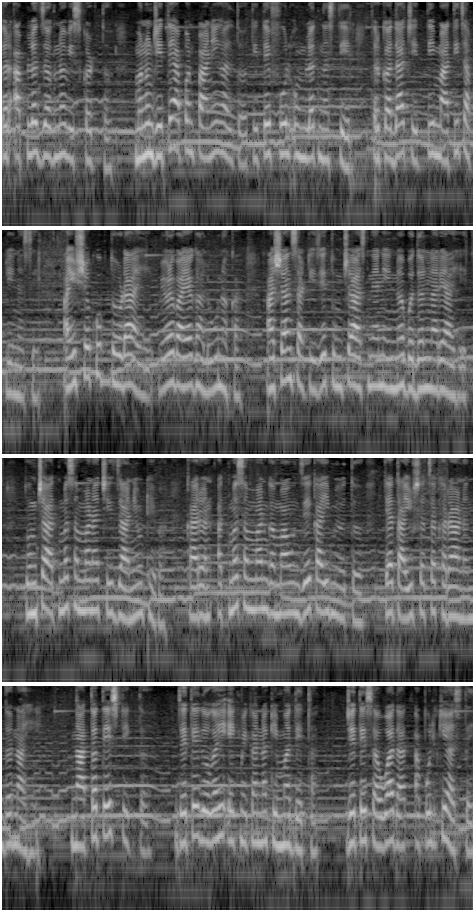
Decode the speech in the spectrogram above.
तर आपलं जगणं विस्कटतं. म्हणून जिथे आपण पाणी घालतो तिथे फूल उमलत नसतील तर कदाचित ती मातीच आपली नसेल. आयुष्य खूप थोडं आहे वेळ वाया घालवू नका. आशांसाठी जे तुमच्या असण्याने न बदलणारे आहेत तुमच्या आत्मसन्मानाची जाणीव ठेवा. कारण आत्मसन्मान गमावून जे काही मिळतं त्यात आयुष्याचा खरा आनंद नाही. नातं तेच टिकतं जेथे दोघंही एकमेकांना किंमत देतात. जेथे संवादात आपुलकी असते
